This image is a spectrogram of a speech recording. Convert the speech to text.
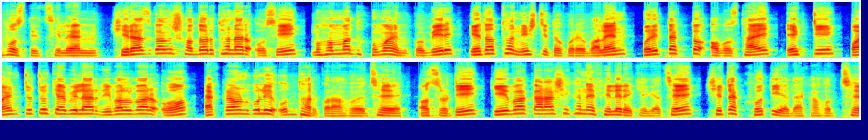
উপস্থিত ছিলেন। সিরাজগঞ্জ সদর থানার ওসি মোহাম্মদ হুমায়ুন কবির এ তথ্য নিশ্চিত করে বলেন, পরিত্যক্ত অবস্থায় একটি point two two calibre revolver ও এক রাউন্ড গুলি উদ্ধার করা হয়েছে। অস্ত্রটি কে বা কারা সেখানে ফেলে রেখে গেছে, সেটা খতিয়ে দেখা হচ্ছে।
